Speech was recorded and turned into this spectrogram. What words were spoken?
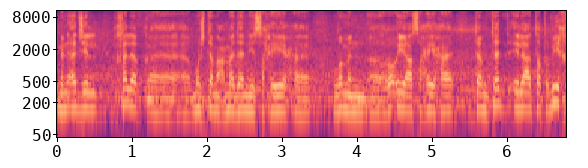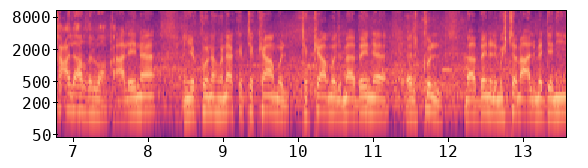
من أجل خلق مجتمع مدني صحيح ضمن رؤية صحيحة تمتد إلى تطبيقها على أرض الواقع. علينا أن يكون هناك تكامل، تكامل ما بين الكل، ما بين المجتمع المدني،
